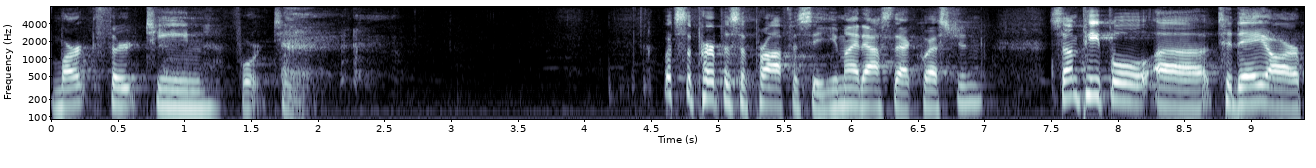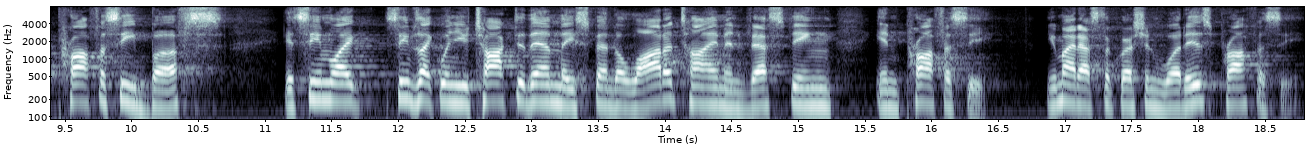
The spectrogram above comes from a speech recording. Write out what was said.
Mark 13, 14. What's the purpose of prophecy? You might ask that question. Some people uh, today are prophecy buffs. It seem like, seems like when you talk to them, they spend a lot of time investing in prophecy. You might ask the question, what is prophecy?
